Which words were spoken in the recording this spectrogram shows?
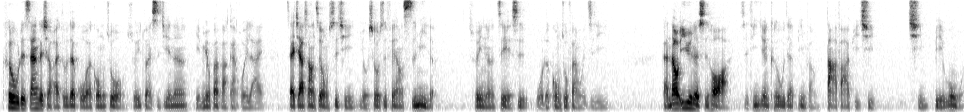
客户的三个小孩都在国外工作，所以短时间呢也没有办法赶回来。再加上这种事情有时候是非常私密的，所以呢这也是我的工作范围之一。赶到医院的时候啊，只听见客户在病房大发脾气。请别问我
